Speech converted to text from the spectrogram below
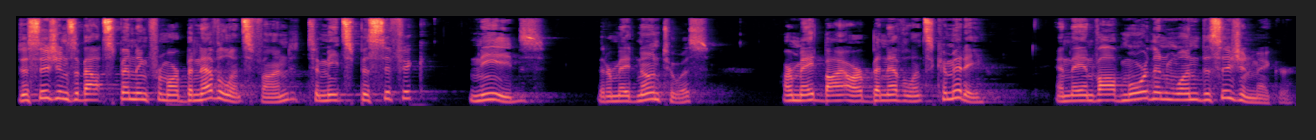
Decisions about spending from our benevolence fund to meet specific needs that are made known to us are made by our benevolence committee, and they involve more than one decision maker.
